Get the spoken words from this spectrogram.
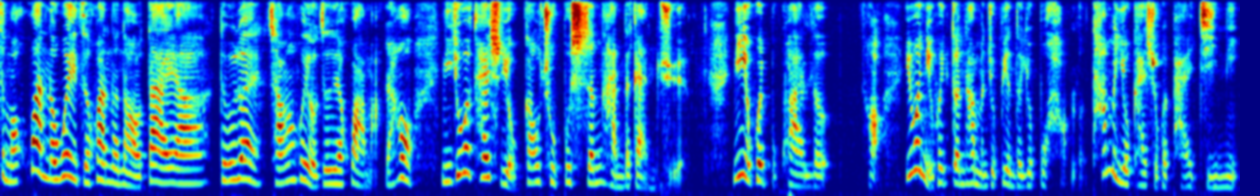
怎么换了位置，换了脑袋呀？对不对？常常会有这些话嘛，然后你就会开始有高处不胜寒的感觉，你也会不快乐，好，因为你会跟他们就变得又不好了，他们又开始会排挤你，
